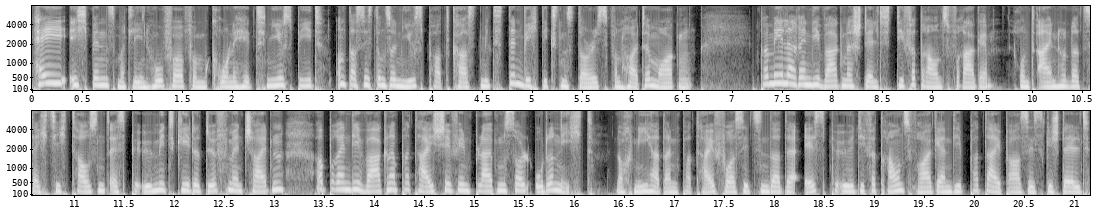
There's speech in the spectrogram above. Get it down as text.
Hey, ich bin's Madeleine Hofer vom Krone Hit Newsbeat und das ist unser News Podcast mit den wichtigsten Stories von heute Morgen. Pamela Rendi-Wagner stellt die Vertrauensfrage. Rund 160.000 SPÖ-Mitglieder dürfen entscheiden, ob Rendi-Wagner Parteichefin bleiben soll oder nicht. Noch nie hat ein Parteivorsitzender der SPÖ die Vertrauensfrage an die Parteibasis gestellt.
